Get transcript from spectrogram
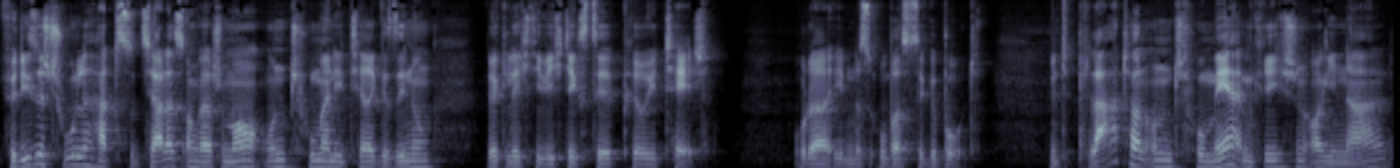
Für diese Schule hat soziales Engagement und humanitäre Gesinnung wirklich die wichtigste Priorität oder eben das oberste Gebot. Mit Platon und Homer im griechischen Original,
